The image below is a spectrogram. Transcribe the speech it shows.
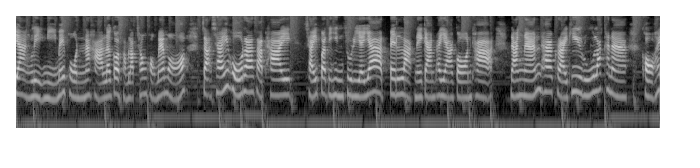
อย่างหลีกหนีไม่พ้นนะคะ แล้วก็สำหรับช่องของแม่หมอ จะใช้โหราศาสตร์ไทย ใช้ปฏิหินสุริยญาตเป็นหลักในการพยากรณ์ค่ะ ดังนั้นถ้าใครที่รู้ลัคนา ขอให้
